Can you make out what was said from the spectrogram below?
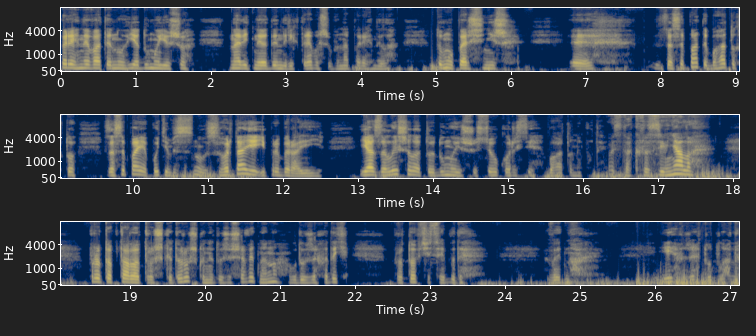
перегнивати. Ну, я думаю, що навіть не один рік треба, щоб вона перегнила. Тому, перш ніж е, засипати, багато хто засипає, потім ну, згортає і прибирає її. Я залишила, то думаю, що з цього користі багато не буде. Ось так розрівняла, протоптала трошки дорожку, не дуже ще видно, ну буду вже ходити, протопчеться і буде видно. І вже тут ладно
